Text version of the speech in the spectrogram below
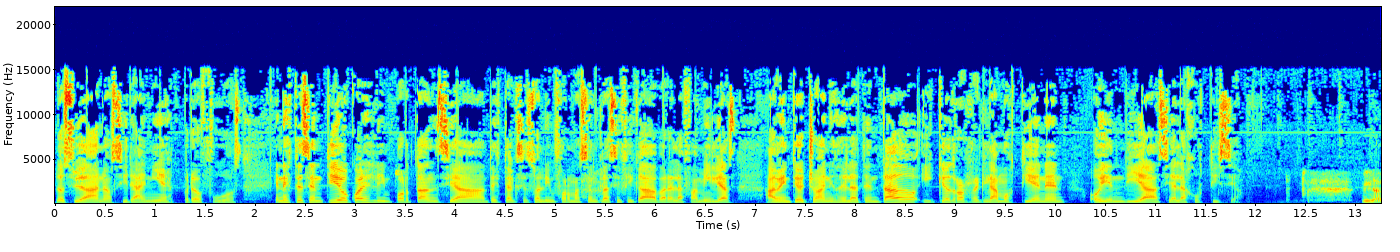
los ciudadanos iraníes prófugos. En este sentido, ¿cuál es la importancia de este acceso a la información clasificada para las familias a 28 años del atentado y qué otros reclamos tienen hoy en día hacia la justicia? Mira,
